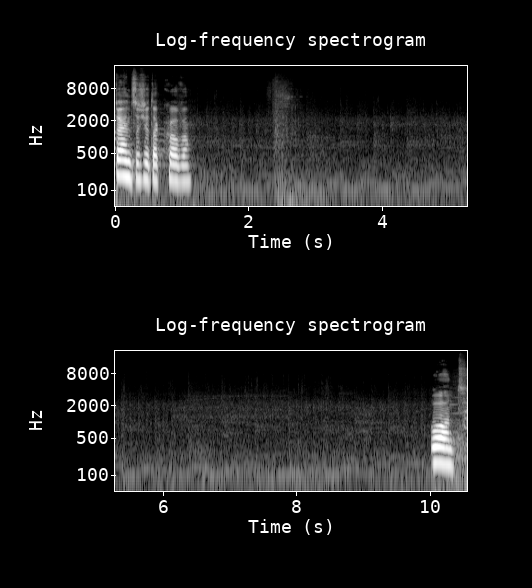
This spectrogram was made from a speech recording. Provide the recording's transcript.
Ten, co się tak chowa. Błąd.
